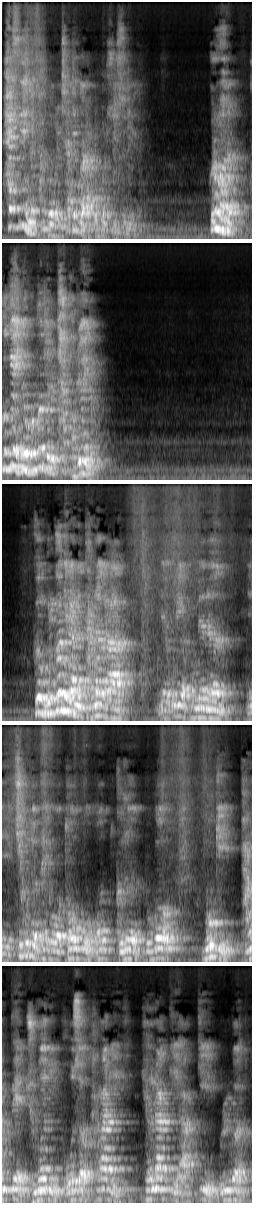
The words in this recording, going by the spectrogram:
할 수 있는 방법을 찾은 거라고 볼 수 있습니다. 그러면 그게 있는 물건들을 다 버려요. 그 물건이라는 단어가 이제 우리가 보면은 이 기구도 되고 도구, 옷, 그릇, 무거, 무기, 방패, 주머니, 보석, 항아리, 현악기, 악기, 물건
